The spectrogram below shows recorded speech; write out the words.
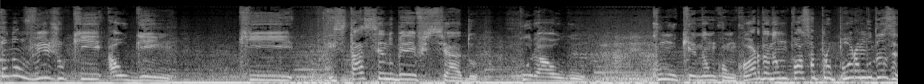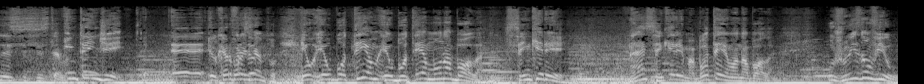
Eu não vejo que alguém que está sendo beneficiado por algo com o que não concorda não possa propor a mudança desse sistema. Entendi. É, eu quero por fazer... exemplo, eu, eu botei eu botei a mão na bola sem querer, né? Sem querer, mas botei a mão na bola. O juiz não viu.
